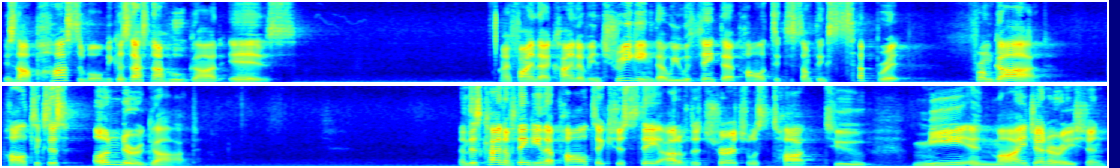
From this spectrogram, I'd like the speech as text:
is not possible because that's not who God is. I find that kind of intriguing that we would think that politics is something separate from God. Politics is under God. And this kind of thinking that politics should stay out of the church was taught to me in my generation,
